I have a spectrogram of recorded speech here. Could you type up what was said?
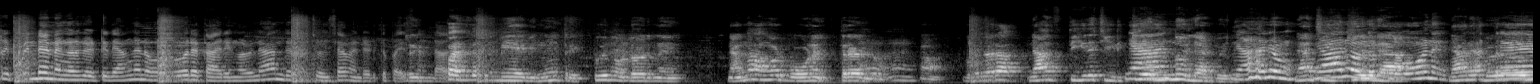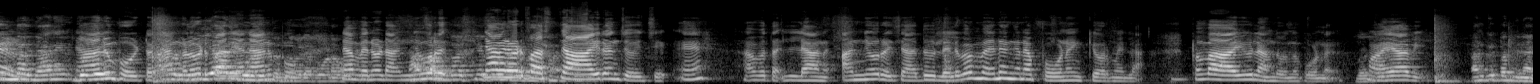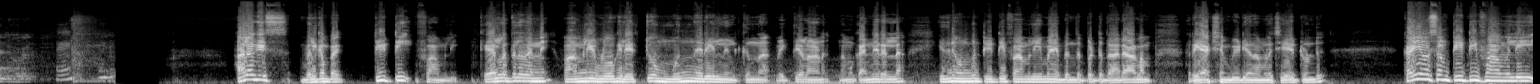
ട്രിപ്പിന്റെ എണ്ണങ്ങൾ കേട്ടില്ലേ? അങ്ങനെ ഓരോ കാര്യങ്ങളും ഞാൻ എന്തെങ്കിലും ചോദിച്ചാൽ എന്റെ അടുത്ത് പൈസ പിന്നെ ട്രിപ്പ് കൊണ്ടുവരുന്നേ ഞങ്ങൾ അങ്ങോട്ട് പോണേ ഇത്രേ ഉള്ളൂ. ഞാൻ തീരെ ഞാനും പോയിട്ടോ. ഞങ്ങളോട് പറയാം. ഞാനും ഞാൻ അവനോട് അഞ്ഞൂറ് ഞാൻ അവനോട് ഫസ്റ്റ് ആയിരം ചോദിച്ച്. ഏഹ് അപ്പൊ ഇല്ലാന്ന്. അഞ്ഞൂറ് ചോദിച്ചാൽ അതും ഇല്ലല്ലോ. ഇപ്പം അവനെങ്ങനെ പോണെ? പോണ എനിക്ക് ഓർമ്മയില്ല. ഇപ്പം വായുലാന്ന് തോന്നുന്നു പോണ്. മായാവി. Hello guys welcome back T T family. കേരളത്തിലെ തന്നെ ഫാമിലി വ്ലോഗിൽ ഏറ്റവും മുൻനിരയിൽ നിൽക്കുന്ന വ്യക്തികളാണ് നമുക്ക് അന്യരല്ല. ഇതിനു മുമ്പും ടി ടി ഫാമിലിയുമായി ബന്ധപ്പെട്ട് ധാരാളം റിയാക്ഷൻ വീഡിയോ നമ്മൾ ചെയ്തിട്ടുണ്ട്. കഴിഞ്ഞ ദിവസം ടി ടി ഫാമിലി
